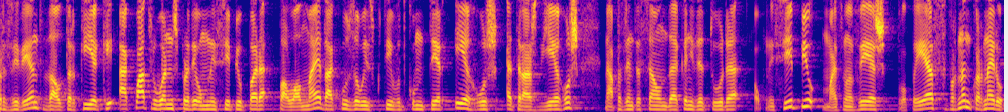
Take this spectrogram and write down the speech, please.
presidente da autarquia que há quatro anos perdeu o município para Paulo Almeida, acusa o executivo de cometer erros atrás de erros. Na apresentação da candidatura ao município, mais uma vez pelo PS, Fernando Corneiro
